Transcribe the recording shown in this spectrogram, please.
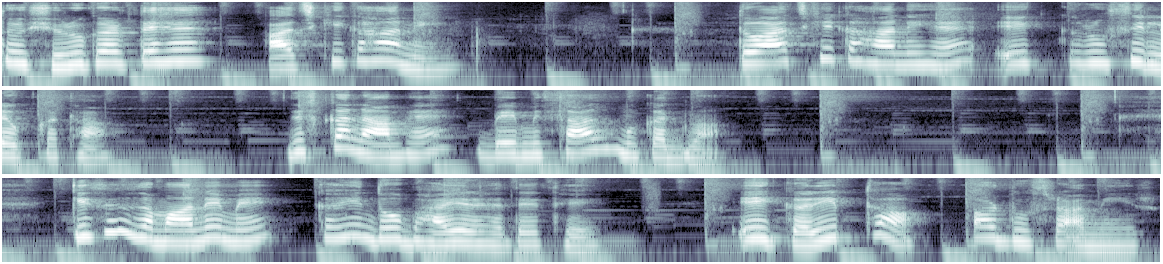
तो शुरू करते हैं आज की कहानी। तो आज की कहानी है एक रूसी लोक कथा जिसका नाम है बेमिसाल मुकदमा। किसी ज़माने में कहीं दो भाई रहते थे। एक गरीब था और दूसरा अमीर।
